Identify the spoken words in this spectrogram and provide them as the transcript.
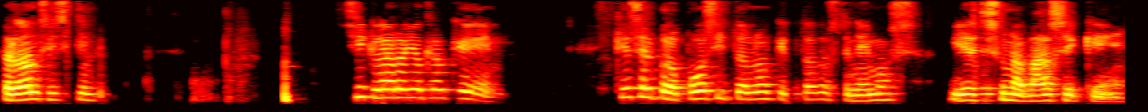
Perdón, sí, sí. Sí, claro, yo creo que, que es el propósito ¿no? que todos tenemos y es una base que,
